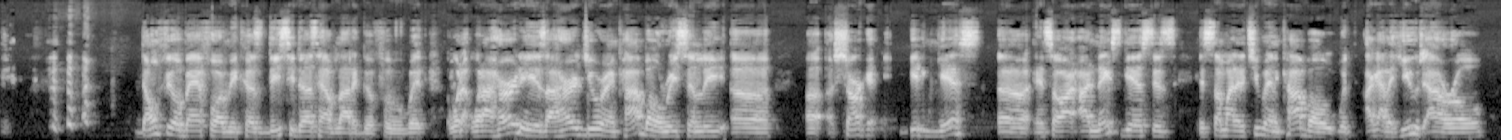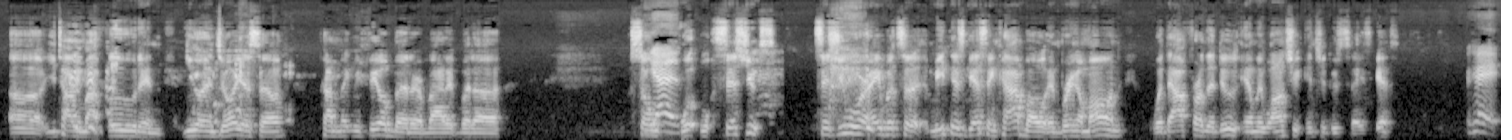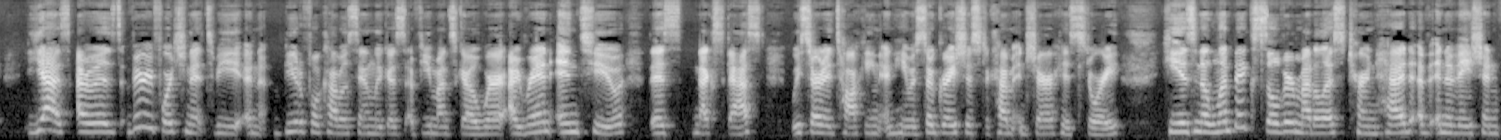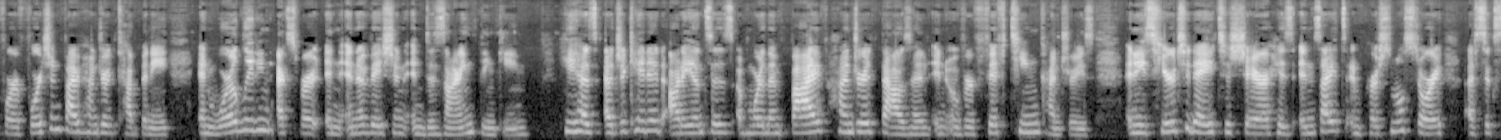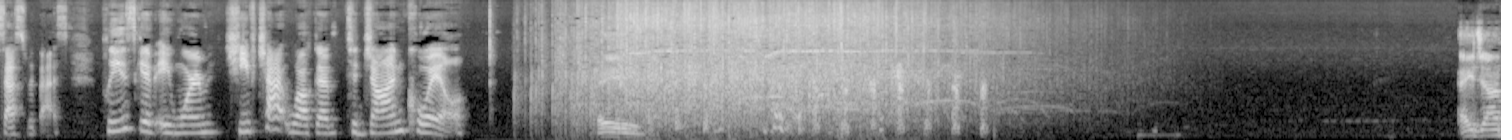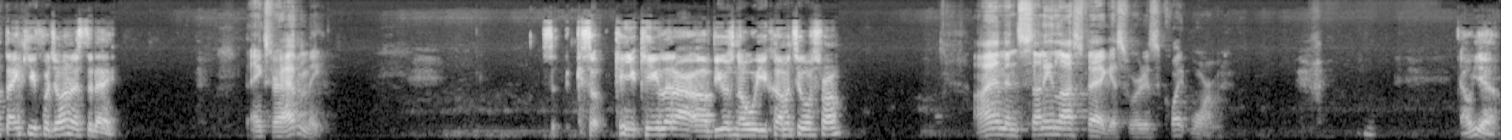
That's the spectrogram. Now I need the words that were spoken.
don't feel bad for me because DC does have a lot of good food. But what what I heard is I heard you were in Cabo recently, uh, uh, a shark getting guests, uh, and so our, our, next guest is is somebody that you met in Cabo. With I got a huge eye roll. Uh, you talking about food and you enjoy yourself, trying to make me feel better about it. But uh, so yes. w- w- since you since you were able to meet this guest in Cabo and bring them on, without further ado, Emily, why don't you introduce today's guest? Okay. Yes, I was very fortunate to be in beautiful Cabo San Lucas a few months ago where I ran into this next guest. We started talking, and he was so gracious to come and share his story. He is an Olympic silver medalist turned head of innovation for a Fortune 500 company and world leading expert in innovation and design thinking. He has educated audiences of more than 500,000 in over 15 countries, and he's here today to share his insights and personal story of success with us. Please give a warm Chief Chat welcome to John Coyle. Hey. Hey, John, thank you for joining us today. Thanks for having me. So, so, can you can you let our uh, viewers know where you're coming to us from? I am in sunny Las Vegas, where it is quite warm. Oh yeah,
